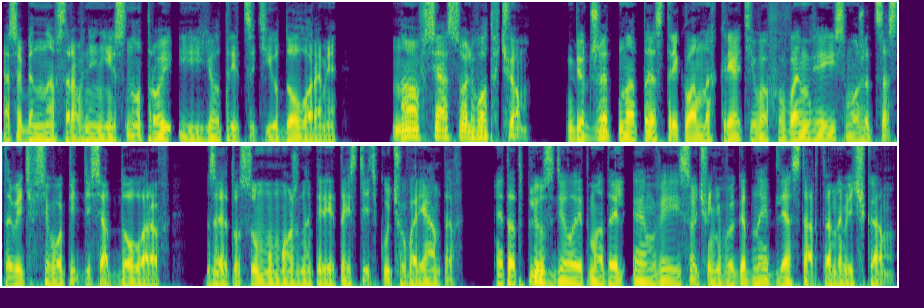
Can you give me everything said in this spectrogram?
Особенно в сравнении с Нутрой и ее 30 долларами. Но вся соль вот в чем. Бюджет на тест рекламных креативов в MVA сможет составить всего 50 долларов. За эту сумму можно перетестить кучу вариантов. Этот плюс делает модель MVAs очень выгодной для старта новичкам.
